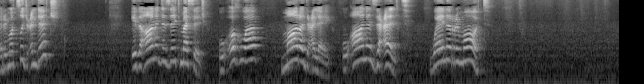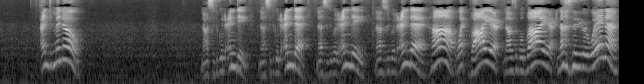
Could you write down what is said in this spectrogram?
الريموت صج عندك؟ إذا أنا دزيت مسج وهو ما رد علي وأنا زعلت. وين الريموت؟ عند منو؟ ناس تقول عندي ناس تقول عنده ناس تقول عندي ناس تقول عنده. ها وين؟ ضايع. ناس تقول ضايع. ناس تقول وينه؟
